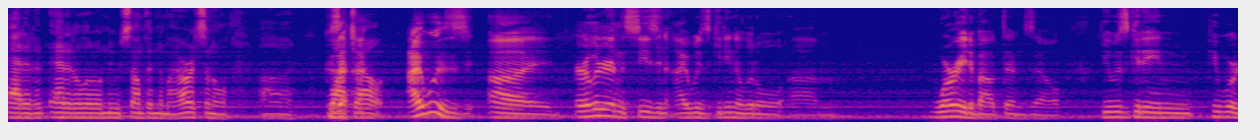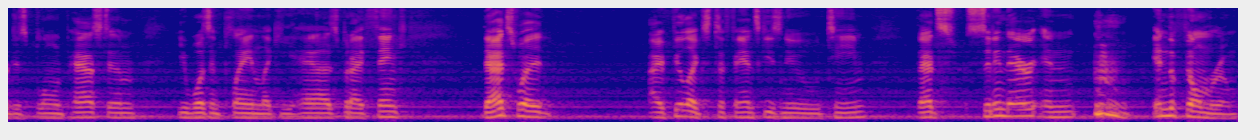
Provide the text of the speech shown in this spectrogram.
added added a little new something to my arsenal. Uh, watch I, out." I was uh, earlier in the season. I was getting a little um, worried about Denzel. He was getting people were just blown past him. He wasn't playing like he has. But I think that's what I feel like Stefanski's new team. That's sitting there in in the film room,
